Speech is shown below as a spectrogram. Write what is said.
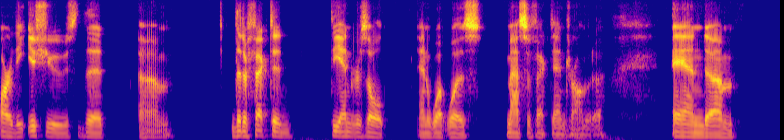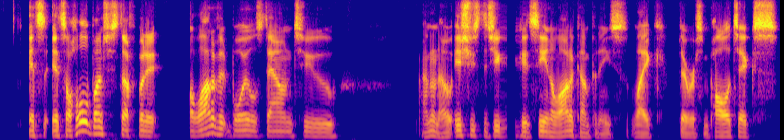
are the issues that um, that affected the end result and what was Mass Effect Andromeda. And um, it's it's a whole bunch of stuff, but it a lot of it boils down to I don't know issues that you could see in a lot of companies. Like there were some politics,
